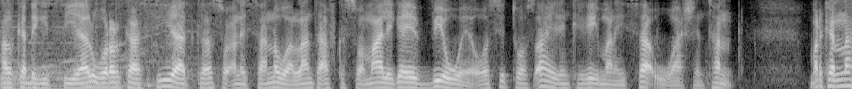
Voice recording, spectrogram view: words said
halka dhegeystayaal wararkaasi aad kala soconaysaana waa laanta afka soomaaliga ee v o a oo si toos ah idinkaga imanaysa washington. Markana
